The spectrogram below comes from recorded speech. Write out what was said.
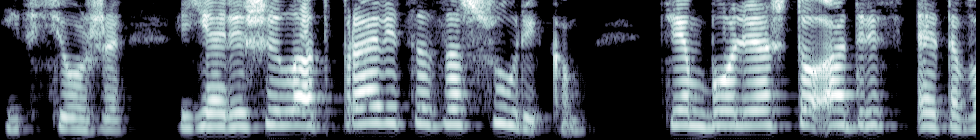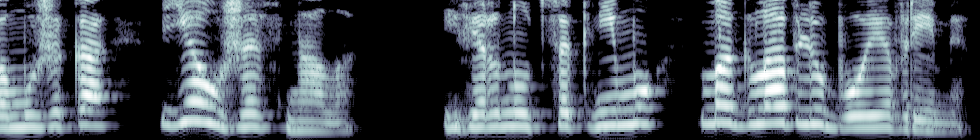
И все же я решила отправиться за Шуриком, тем более, что адрес этого мужика я уже знала и вернуться к нему могла в любое время.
